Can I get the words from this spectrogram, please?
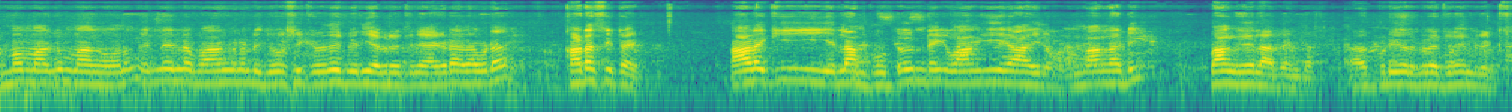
அம்மம்மாக்கும் வாங்கணும். என்னென்ன வாங்கணும்னு யோசிக்கிறதே பெரிய பிரச்சனையாக ஆகிடும் அதை விட கடைசி டைம் நாளைக்கு எல்லாம் போட்டு இன்றைக்கு வாங்கி ஆயிடும் வாங்காட்டி வாங்க இயலாது அப்படி ஒரு பிரச்சனையும் இருக்கு.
